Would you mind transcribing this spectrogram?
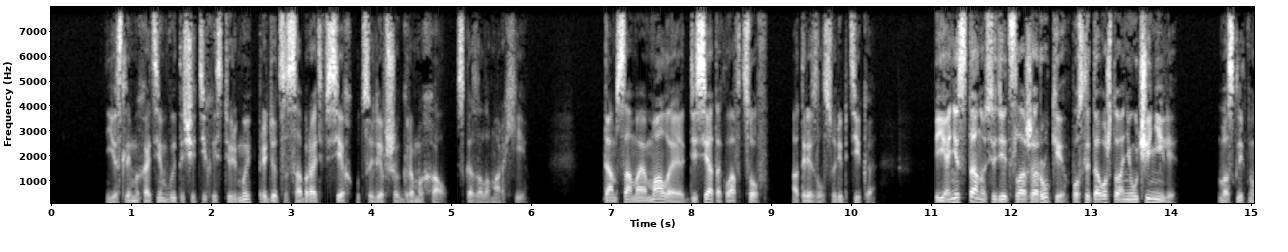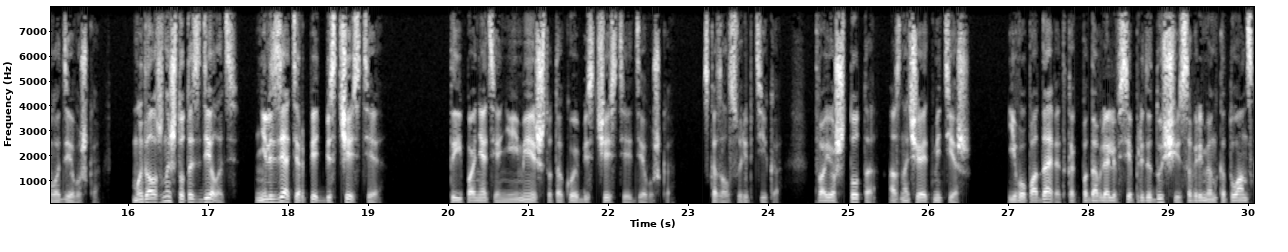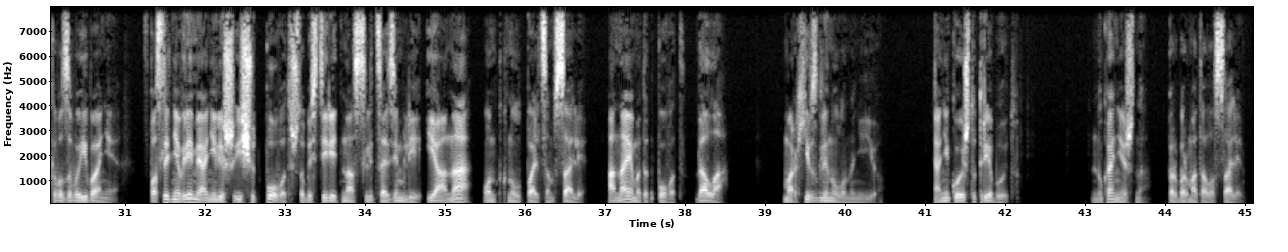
Если мы хотим вытащить их из тюрьмы, придется собрать всех уцелевших громыхал», — сказала Мархи. «Там самое малое — десяток ловцов», — отрезал Сурептика. «Я не стану сидеть сложа руки после того, что они учинили», — воскликнула девушка. «Мы должны что-то сделать. Нельзя терпеть бесчестие». «Ты и понятия не имеешь, что такое бесчестие, девушка», — сказал Сурептика. «Твое «что-то» означает мятеж. Его подавят, как подавляли все предыдущие со времен Катуанского завоевания. В последнее время они лишь ищут повод, чтобы стереть нас с лица земли. И она, — он ткнул пальцем в сале, — она им этот повод дала. Мархи взглянула на нее. Они кое-что требуют». «Ну, конечно», — пробормотала Салли.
